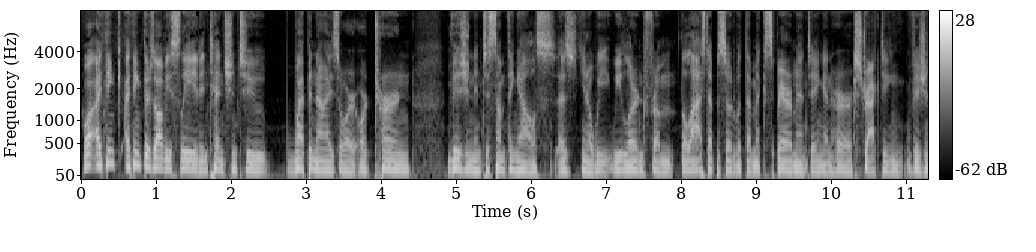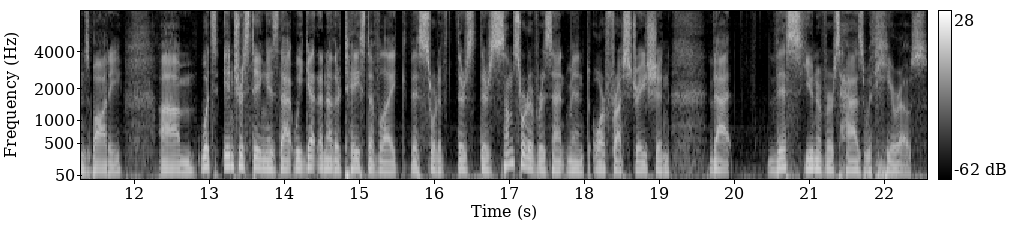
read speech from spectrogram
Well, I think I think there's obviously an intention to weaponize or or turn Vision into something else, as you know, we we learned from the last episode with them experimenting and her extracting Vision's body. Um, what's interesting is that we get another taste of like this sort of there's there's some sort of resentment or frustration that this universe has with heroes.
